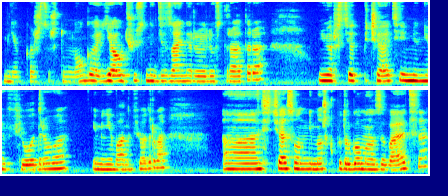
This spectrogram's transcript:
мне кажется, что много. Я учусь на дизайнера и иллюстратора. Университет печати имени Федорова, имени Ивана Федорова. А, сейчас он немножко по-другому называется.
